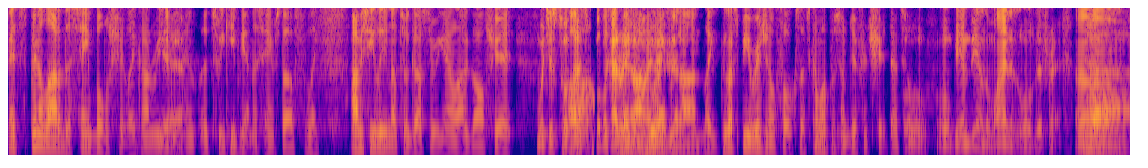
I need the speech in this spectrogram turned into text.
It's been a lot of the same bullshit, like on repeat, Yeah. and it's we keep getting the same stuff. Like obviously leading up to Augusta, we get a lot of golf shit. Which is to- that's Uh, but like I don't even on mind that I bet because on. Like let's be original, folks. Let's come up with some different shit. That's oh oh BMD on the wine is a little different. Um,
